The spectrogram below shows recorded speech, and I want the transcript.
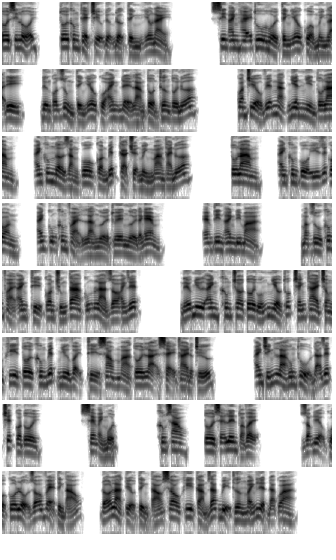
tôi xin lỗi, tôi không thể chịu đựng được tình yêu này. Xin anh hãy thu hồi tình yêu của mình lại đi, đừng có dùng tình yêu của anh để làm tổn thương tôi nữa. Quan triều viễn ngạc nhiên nhìn tô lam, anh không ngờ rằng cô còn biết cả chuyện mình mang thai nữa. Tô lam, anh không cố ý giết con, anh cũng không phải là người thuê người đánh em. Em tin anh đi mà. Mặc dù không phải anh thì con chúng ta cũng là do anh giết. Nếu như anh không cho tôi uống nhiều thuốc tránh thai trong khi tôi không biết như vậy thì sao mà tôi lại sẽ thai được chứ? Anh chính là hung thủ đã giết chết con tôi. Xem ảnh một. Không sao, tôi sẽ lên tòa vậy giọng điệu của cô lộ rõ vẻ tỉnh táo, đó là kiểu tỉnh táo sau khi cảm giác bị thương mãnh liệt đã qua.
